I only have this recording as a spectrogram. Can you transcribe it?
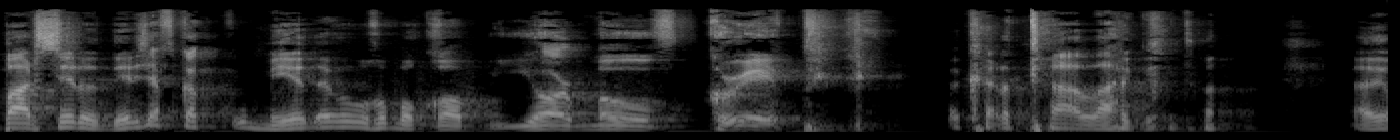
parceiro dele já fica com medo. Aí o Robocop, Your move, creep. o cara tá largando. Aí,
